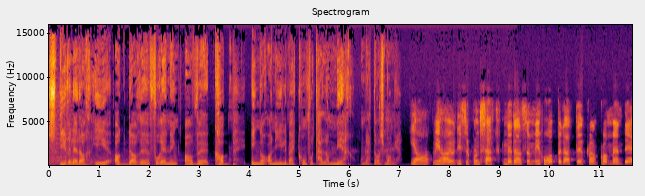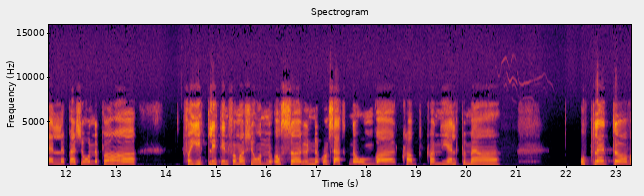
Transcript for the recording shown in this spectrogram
Styreleder i Agder forening av KAB, Inger Anilebekk, hun forteller mer om dette arrangementet. Ja, vi har jo disse konsertene da som vi håper at det kan komme en del personer på. og Få gitt litt informasjon også under konsertene om hva KAB kan hjelpe med opplevd, og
